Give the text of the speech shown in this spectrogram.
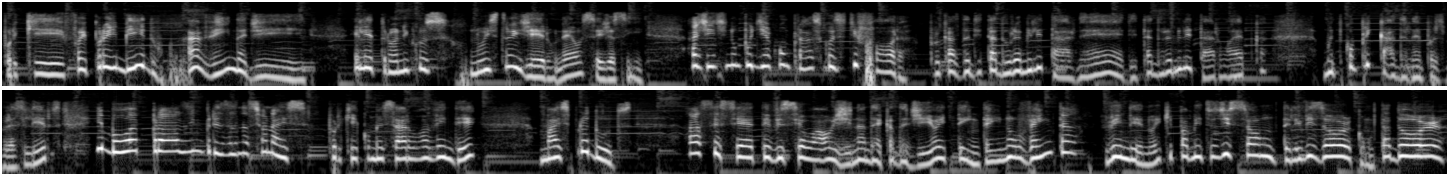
Porque foi proibido a venda de eletrônicos no estrangeiro, né? Ou seja, assim, a gente não podia comprar as coisas de fora por causa da ditadura militar, né? Ditadura militar, uma época muito complicada, né, para os brasileiros e boa para as empresas nacionais, porque começaram a vender mais produtos. A CCE teve seu auge na década de 80 e 90, vendendo equipamentos de som, televisor, computador,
